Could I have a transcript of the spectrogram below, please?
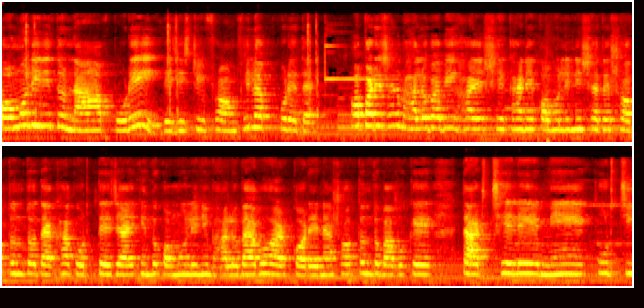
কমলিনী তো না পড়েই রেজিস্ট্রি ফর্ম ফিল আপ করে দেয়। অপারেশন ভালোভাবেই হয়, সেখানে কমলিনীর সাথে স্বতন্ত্র দেখা করতে যায়, কিন্তু কমলিনী ভালো ব্যবহার করে না। স্বতন্ত্র বাবুকে তার ছেলে, মেয়ে, কুর্চি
